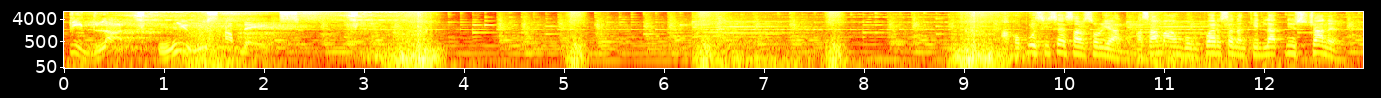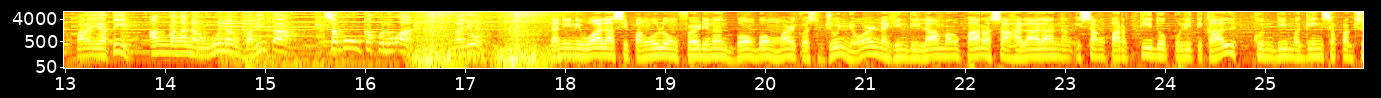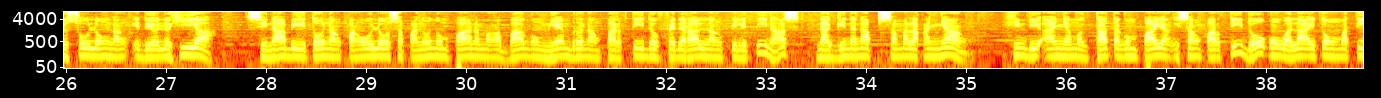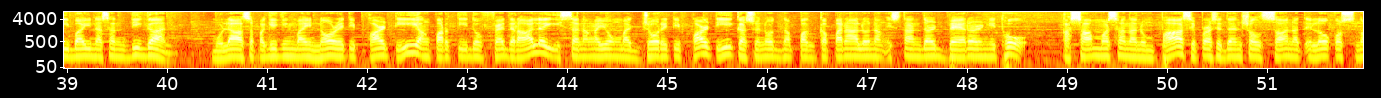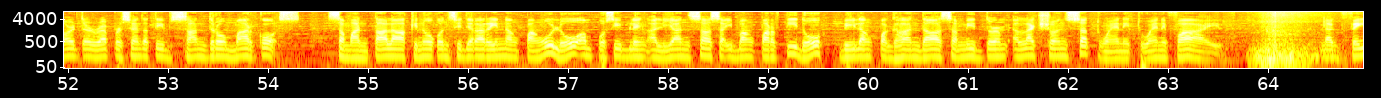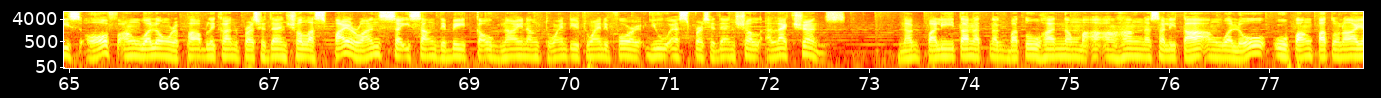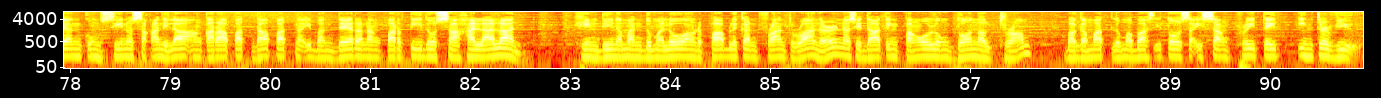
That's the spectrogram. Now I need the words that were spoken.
Kidlat News Updates. Ako po si Cesar Soriano, kasama ang buong pwersa ng Kidlat News Channel para ihatid ang mga nangungunang balita sa buong kapuluan ngayon. Naniniwala si Pangulong Ferdinand Bongbong Marcos Jr. na hindi lamang para sa halalan ng isang partido politikal kundi maging sa pagsusulong ng ideolohiya. Sinabi ito ng Pangulo sa panunumpa ng mga bagong miyembro ng Partido Federal ng Pilipinas na ginanap sa Malacanang. Hindi anya magtatagumpay ang isang partido kung wala itong matibay na sandigan. Mula sa pagiging minority party, ang Partido Federal ay isa na ngayong majority party kasunod ng pagkapanalo ng standard bearer nito. Kasama sa nanumpa si Presidential Son at Ilocos Norte Representative Sandro Marcos. Samantala, kinokonsidera rin ng Pangulo ang posibleng alyansa sa ibang partido bilang paghahanda sa midterm elections sa 2025. Nag-face off ang walong Republican presidential aspirants sa isang debate kaugnay ng 2024 US presidential elections. Nagpalitan at nagbatuhan ng maaanghang na salita ang walo upang patunayan kung sino sa kanila ang karapat-dapat na ibandera ng partido sa halalan. Hindi naman dumalo ang Republican frontrunner na si dating Pangulong Donald Trump bagamat lumabas ito sa isang pre-tape interview.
